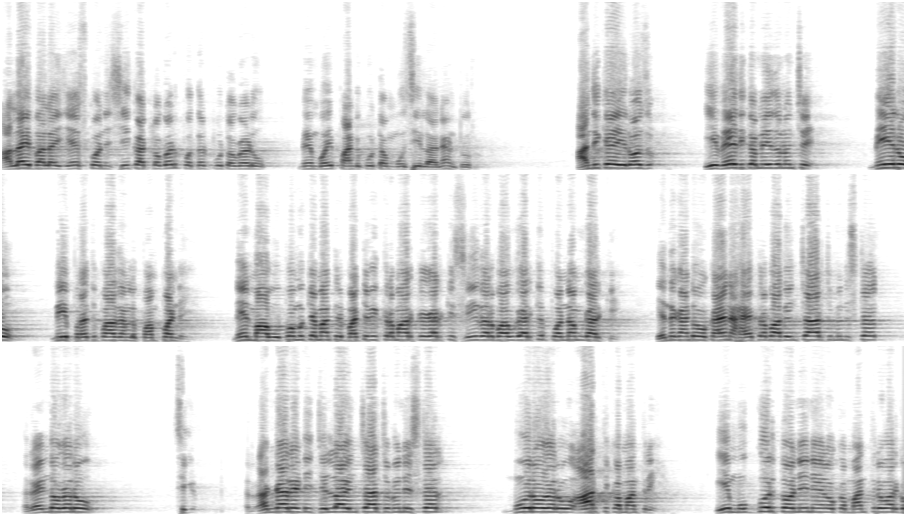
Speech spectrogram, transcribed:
అలై బలై చేసుకొని చీకట్లో కూడా పొద్దుటి పూట ఒకడు మేము పోయి పండుకుంటాం మూసీలు అని అంటారు అందుకే ఈరోజు ఈ వేదిక మీద నుంచి మీరు మీ ప్రతిపాదనలు పంపండి. నేను మా ఉప ముఖ్యమంత్రి బట్టి విక్రమార్క గారికి శ్రీధర్ బాబు గారికి పొన్నం గారికి ఎందుకంటే ఒక ఆయన హైదరాబాద్ ఇన్ఛార్జ్ మినిస్టర్ రెండోగారు రంగారెడ్డి జిల్లా ఇన్ఛార్జ్ మినిస్టర్ మూడోగారు ఆర్థిక మంత్రి. ఈ ముగ్గురితోని నేను ఒక మంత్రివర్గ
